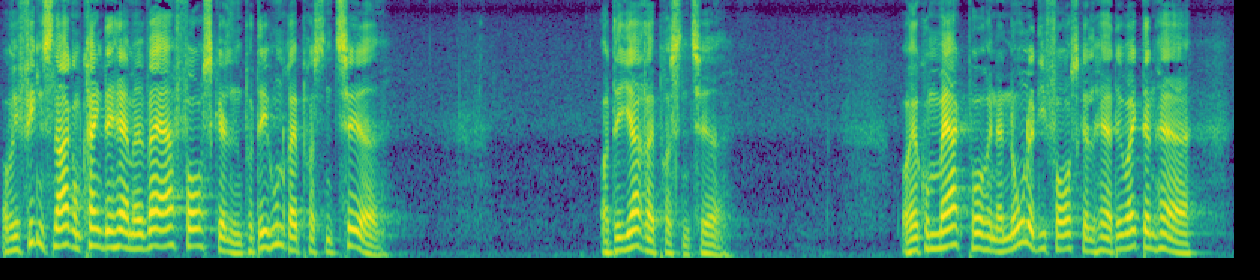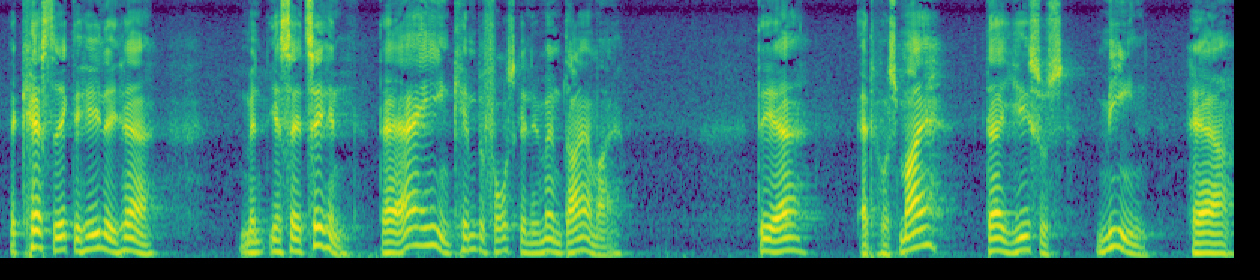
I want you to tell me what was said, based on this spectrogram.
Og vi fik en snak omkring det her med, hvad er forskellen på det, hun repræsenterede, og det, jeg repræsenterede. Og jeg kunne mærke på hende, at nogle af de forskelle her, det var ikke den her, jeg kastede ikke det hele i her, men jeg sagde til hende, der er en kæmpe forskel imellem dig og mig. Det er, at hos mig, der er Jesus min herre.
